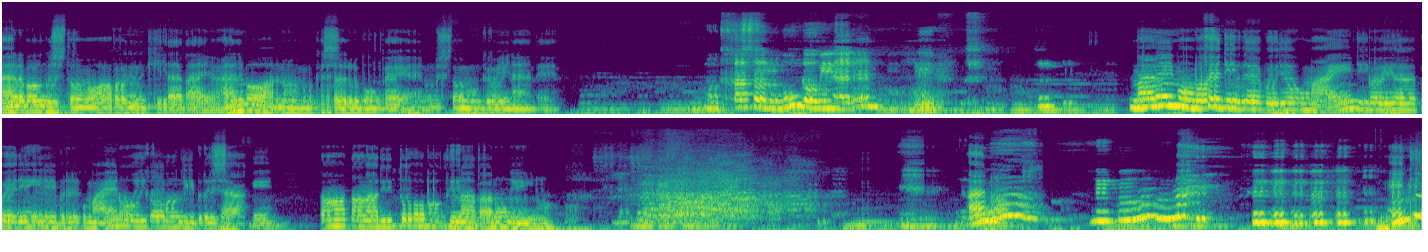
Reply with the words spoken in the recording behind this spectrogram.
Ano bang gusto mo kapag nagkita tayo? Ano ba ano magkasalubong tayo? Ano gusto mong gawin natin? Magkakasalubong gawin agad. Malay mo, bakit di ba tayo pwede kumain? Di ba tayo pwedeng libre kumain? O ikaw mang libre sa akin? Tanga-tanga dito kapag tinatanong eh, no? Ano? Naku. Hindi,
